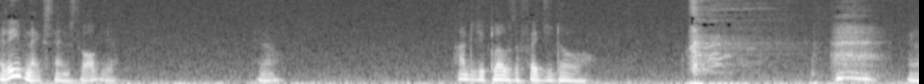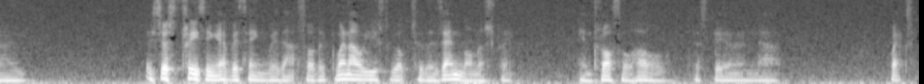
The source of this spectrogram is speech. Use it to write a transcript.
It even extends to objects. You know, how did you close the fridge door? you know, it's just treating everything with that sort of. When I used to go up to the Zen monastery, in Throssel Hole, just here in uh, Wexham,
